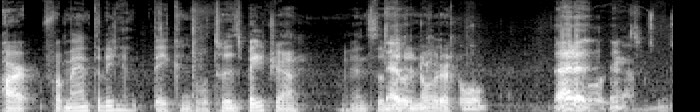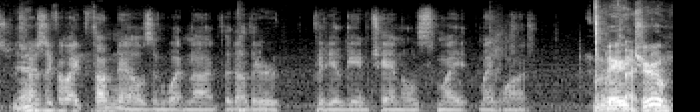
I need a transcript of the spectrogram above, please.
art from Anthony, they can go to his Patreon and submit an order. really cool. That is, Cool, yeah. that's- yeah. especially for like thumbnails and whatnot that other video game channels might might want. very Exactly. true.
